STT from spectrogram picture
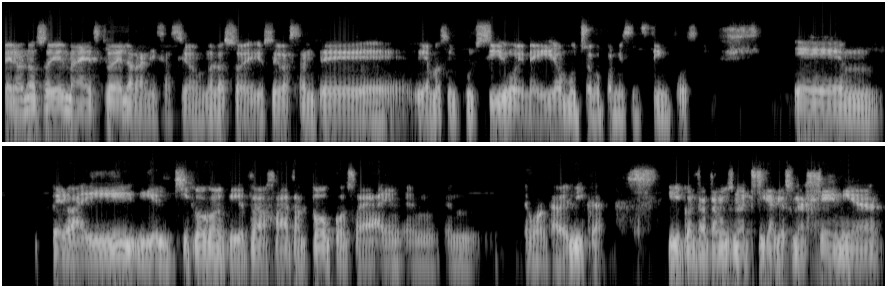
pero no soy el maestro de la organización, no lo soy. Yo soy bastante, digamos, impulsivo y me guío mucho por mis instintos. Em, pero ahí, y el chico con el que yo trabajaba tampoco, o sea, en, en, en, Huancavelica. Y contratamos una chica que es una genia,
